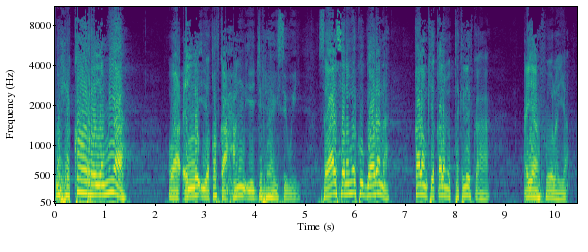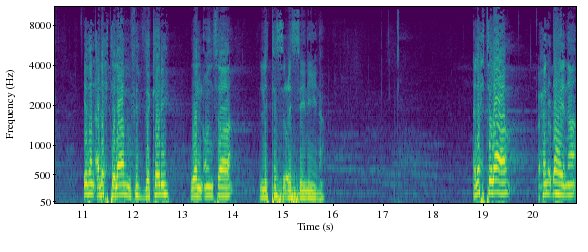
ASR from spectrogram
wixii ka horeeya miyaa waa cillo iyo qofkaa xanuun iyo jiro hayse sagaal sano markuu gaadhona qalamkii qalamu takliifka ahaa ayaa fuulaya. Idan alixtilaamu fi اldakari wاlunhaa litisci siniina. Alixtilaam waxaynu dhahaynaa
